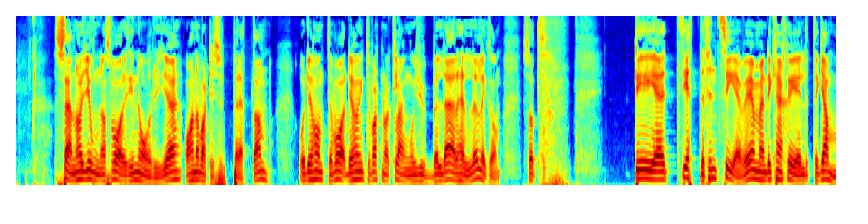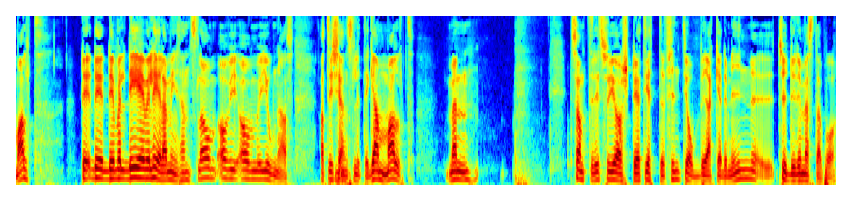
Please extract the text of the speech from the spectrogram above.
Sen har Jonas varit i Norge och han har varit i Superettan. Och det har inte varit, det har inte varit några klang och jubel där heller liksom. Så att det är ett jättefint CV, men det kanske är lite gammalt. Det, det, det, är, väl, det är väl hela min känsla av, av, av Jonas, att det känns mm. lite gammalt. Men samtidigt så görs det ett jättefint jobb i akademin, tyder det mesta på.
